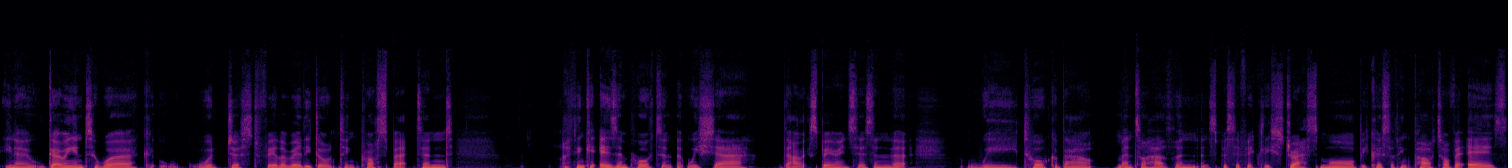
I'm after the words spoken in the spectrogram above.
you know, going into work would just feel a really daunting prospect. And I think it is important that we share our experiences and that we talk about mental health and, and specifically stress more because I think part of it is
